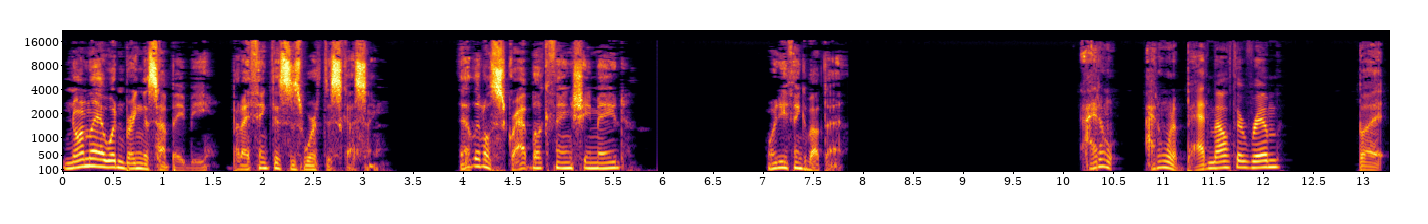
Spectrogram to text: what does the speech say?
normally, I wouldn't bring this up, AB, but I think this is worth discussing. That little scrapbook thing she made. What do you think about that? I don't I don't want to badmouth her rim, but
